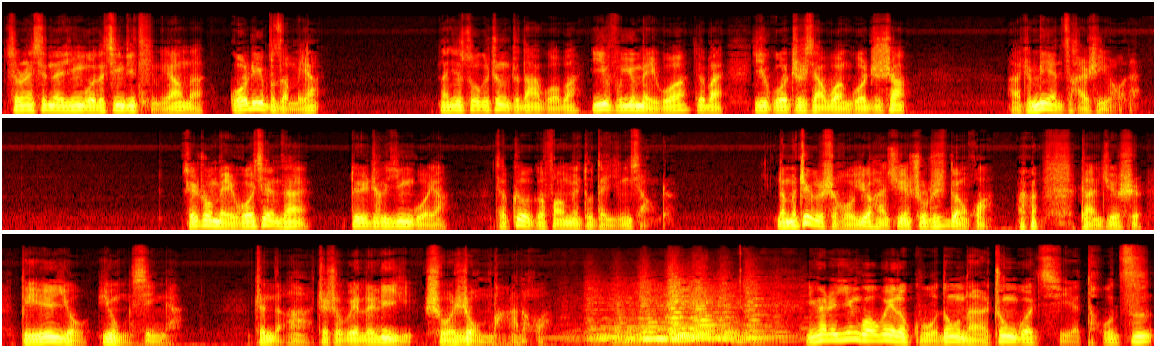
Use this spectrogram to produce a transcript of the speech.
虽然现在英国的经济挺亮的，国力不怎么样，那就做个政治大国吧，依附于美国，对吧？一国之下，万国之上，啊，这面子还是有的。所以说，美国现在对这个英国呀，在各个方面都在影响着。那么这个时候，约翰逊说出这段话，感觉是别有用心啊！真的啊，这是为了利益说肉麻的话。你看，这英国为了鼓动呢中国企业投资，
